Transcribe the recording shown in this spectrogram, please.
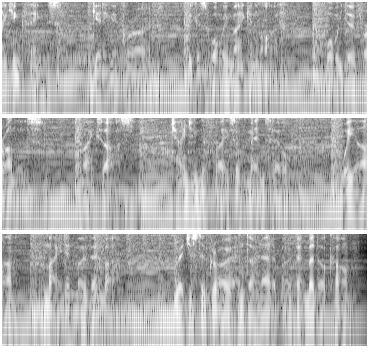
making things, getting it grown, because what we make in life, what we do for others, makes us, changing the face of men's health. We are Made in Movember. Register, grow, and donate at Movember.com.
